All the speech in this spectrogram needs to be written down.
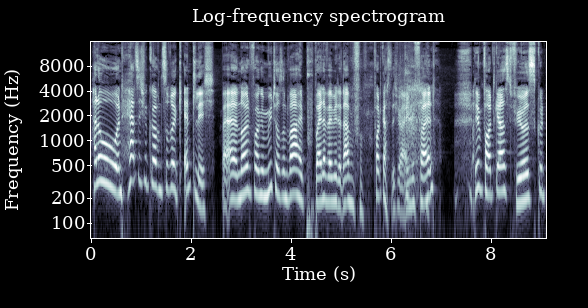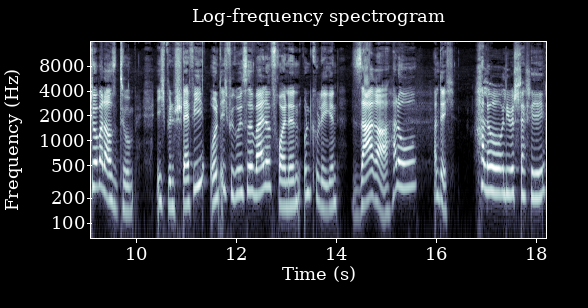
Hallo und herzlich willkommen zurück, endlich, bei einer neuen Folge Mythos und Wahrheit. Puh, beinahe wäre mir der Name vom Podcast nicht mehr eingefallen. Dem Podcast fürs Kulturbanausentum. Ich bin Steffi und ich begrüße meine Freundin und Kollegin Sarah. Hallo an dich. Hallo, liebe Steffi.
